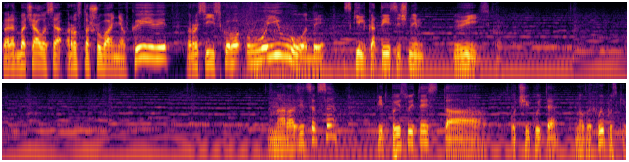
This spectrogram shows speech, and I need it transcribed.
Передбачалося розташування в Києві російського воєводи з кількатисячним військом. Наразі це все. Підписуйтесь та очікуйте нових випусків.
